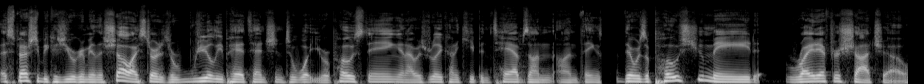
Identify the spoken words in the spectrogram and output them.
Especially because you were going to be on the show, I started to really pay attention to what you were posting, and I was really kind of keeping tabs on on things. There was a post you made right after Shot Show.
